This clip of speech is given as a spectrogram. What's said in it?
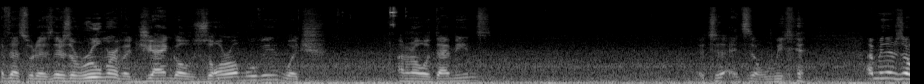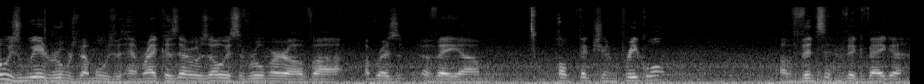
if that's what it is. There's a rumor of a Django Zorro movie, which I don't know what that means. It's a, it's a weird. I mean, there's always weird rumors about movies with him, right? Because there was always the rumor of uh, of, res- of a um, Pulp Fiction prequel of Vincent and Vic Vega,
